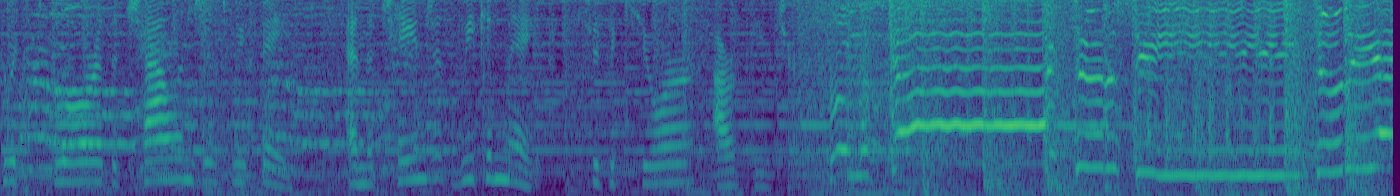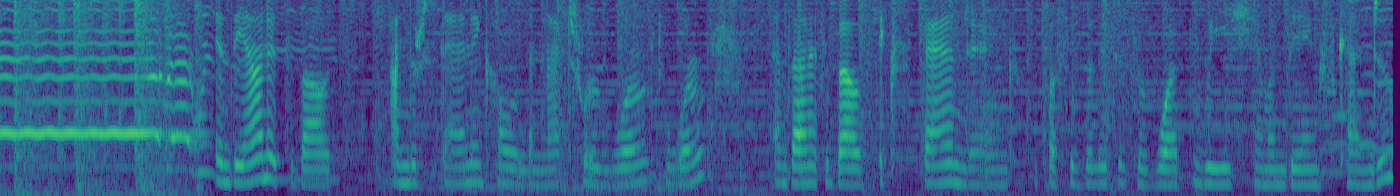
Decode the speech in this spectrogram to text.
To explore the challenges we face and the changes we can make to secure our future. from the sky to the sea to the air that we In the end, it's about understanding how the natural world works, and then it's about expanding the possibilities of what we human beings can do.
